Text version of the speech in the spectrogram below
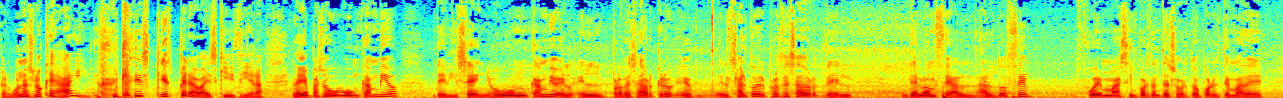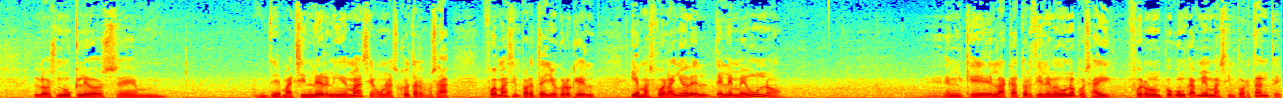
Pero bueno, es lo que hay. ¿Qué, ¿Qué, esperabais que hiciera? El año pasado hubo un cambio de diseño, hubo un cambio, el, el procesador, creo que el salto del procesador del, del 11 al, al 12 fue más importante, sobre todo por el tema de los núcleos em, de Machine Learning y demás, y algunas otras, o sea, fue más importante. Yo creo que, el, y además fue el año del, del M1, en el que el A14 y el M1 pues ahí fueron un poco un cambio más importante.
